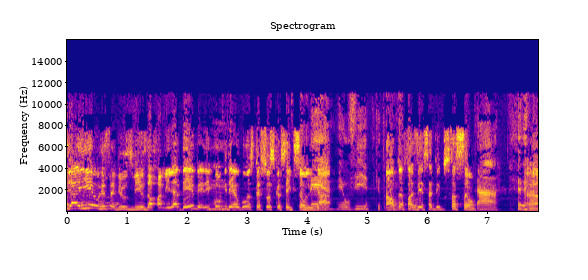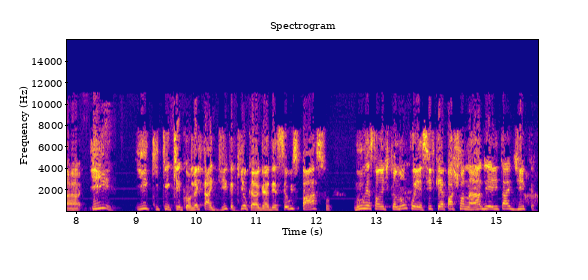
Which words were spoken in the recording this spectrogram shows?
E aí eu recebi os vinhos da família Beber e hum. convidei algumas pessoas que eu sei que são ligadas. É, eu vi. Que para fazer essa degustação. Ah. ah e e que, que, que, onde é que tá a dica aqui? Eu quero agradecer o espaço. Num restaurante que eu não conheci, fiquei apaixonado e aí tá a dica.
